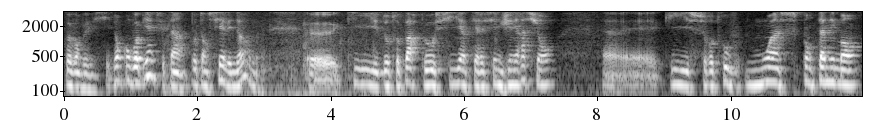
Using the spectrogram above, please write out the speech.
peuvent en bénéficier. Donc, on voit bien que c'est un potentiel énorme euh, qui, d'autre part, peut aussi intéresser une génération qui se retrouve moins spontanément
